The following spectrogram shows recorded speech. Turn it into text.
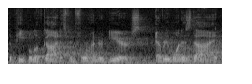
the people of God. It's been 400 years. Everyone has died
